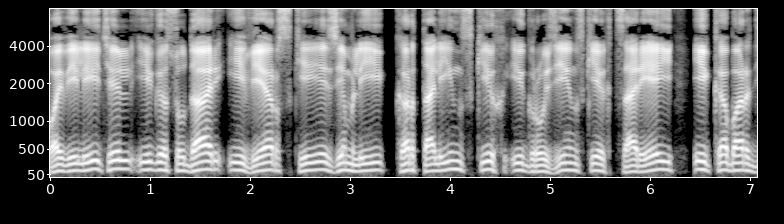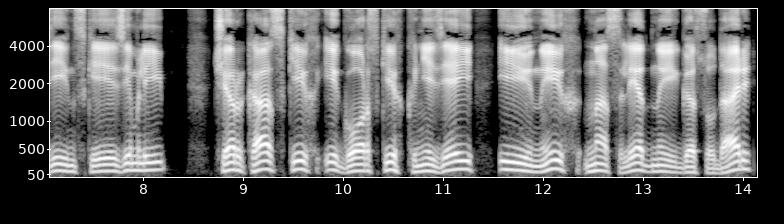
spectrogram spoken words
Повелитель и государь и верские земли, карталинских и грузинских царей и кабардинские земли, черкасских и горских князей и иных наследный государь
